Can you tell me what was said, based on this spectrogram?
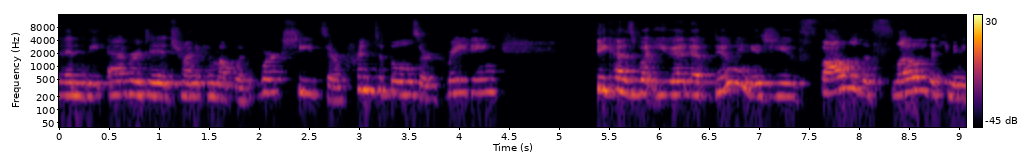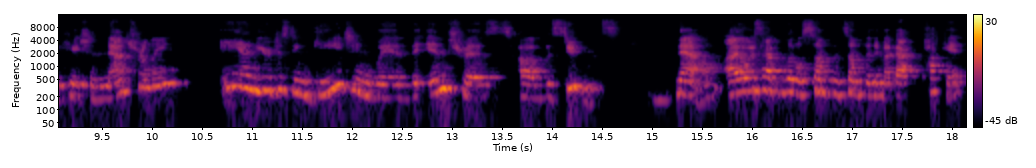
than we ever did trying to come up with worksheets or printables or grading. Because what you end up doing is you follow the flow of the communication naturally and you're just engaging with the interests of the students. Now, I always have a little something something in my back pocket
